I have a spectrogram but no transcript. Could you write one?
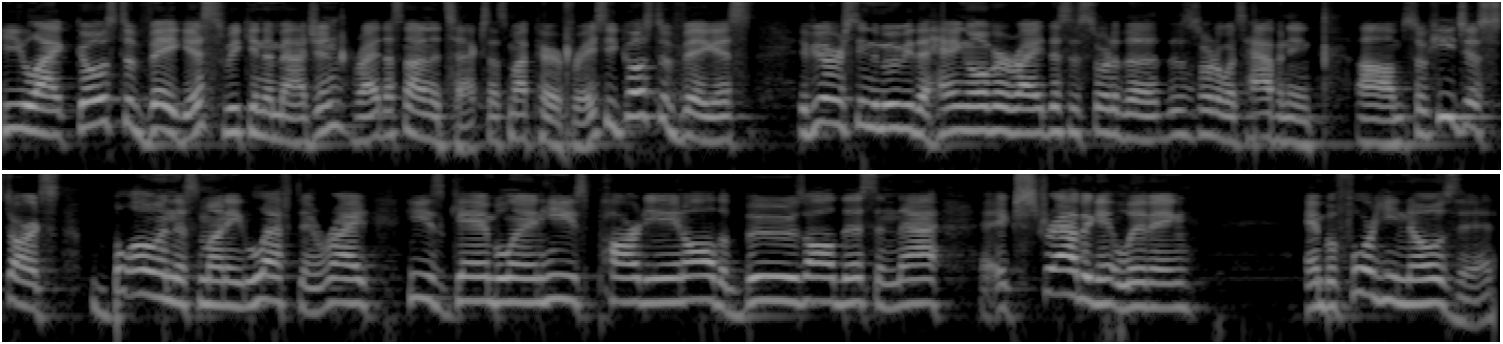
he like goes to Vegas, we can imagine, right? That's not in the text, that's my paraphrase. He goes to Vegas. If you've ever seen the movie The Hangover, right, this is sort of the this is sort of what's happening. Um, so he just starts blowing this money left and right. He's gambling, he's partying, all the booze, all this and that, extravagant living, and before he knows it,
